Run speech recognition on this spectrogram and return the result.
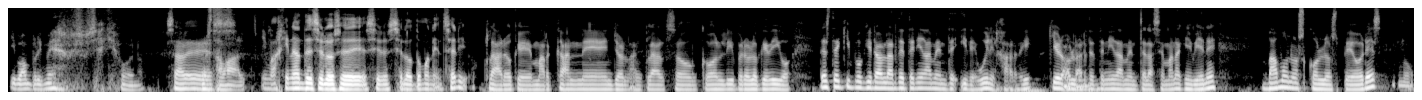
Iban primeros. O sea que bueno. No ¿sabes? está mal. Imagínate si lo, se, se- se lo toman en serio. Claro que Mark Cannon, Jordan Clarkson, Conley, pero lo que digo, de este equipo quiero hablar detenidamente y de Willie Hardy, quiero hablar detenidamente la semana que viene. Vámonos con los peores. No.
